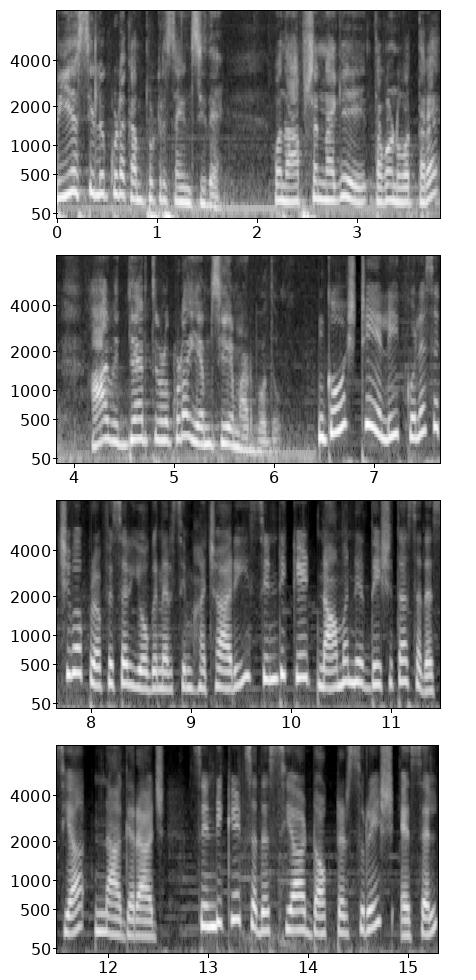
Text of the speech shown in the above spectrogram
ಬಿ ಎಸ್ ಸಿಲೂ ಕೂಡ ಕಂಪ್ಯೂಟರ್ ಸೈನ್ಸ್ ಇದೆ. ಒಂದು ಆಪ್ಷನ್ ಆಗಿ ತಗೊಂಡು ಓದ್ತಾರೆ ಆ ವಿದ್ಯಾರ್ಥಿಗಳು ಕೂಡ ಎಂ ಸಿ ಎ ಮಾಡ್ಬೋದು. ಗೋಷ್ಠಿಯಲ್ಲಿ ಕುಲಸಚಿವ ಪ್ರೊಫೆಸರ್ ಯೋಗನರಸಿಂಹಚಾರಿ, ಸಿಂಡಿಕೇಟ್ ನಾಮನಿರ್ದೇಶಿತ ಸದಸ್ಯ ನಾಗರಾಜ್, ಸಿಂಡಿಕೇಟ್ ಸದಸ್ಯ ಡಾಕ್ಟರ್ ಸುರೇಶ್ ಎಸ್ಎಲ್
